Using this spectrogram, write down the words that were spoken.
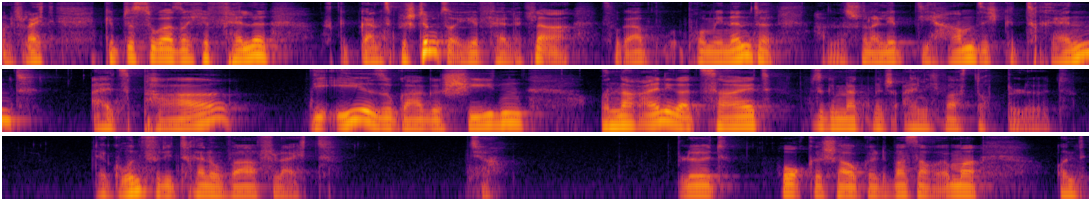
Und vielleicht gibt es sogar solche Fälle, es gibt ganz bestimmt solche Fälle, klar, sogar Prominente haben das schon erlebt, die haben sich getrennt als Paar, die Ehe sogar geschieden und nach einiger Zeit haben sie gemerkt, Mensch, eigentlich war es doch blöd. Der Grund für die Trennung war vielleicht, tja, blöd, hochgeschaukelt, was auch immer. Und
